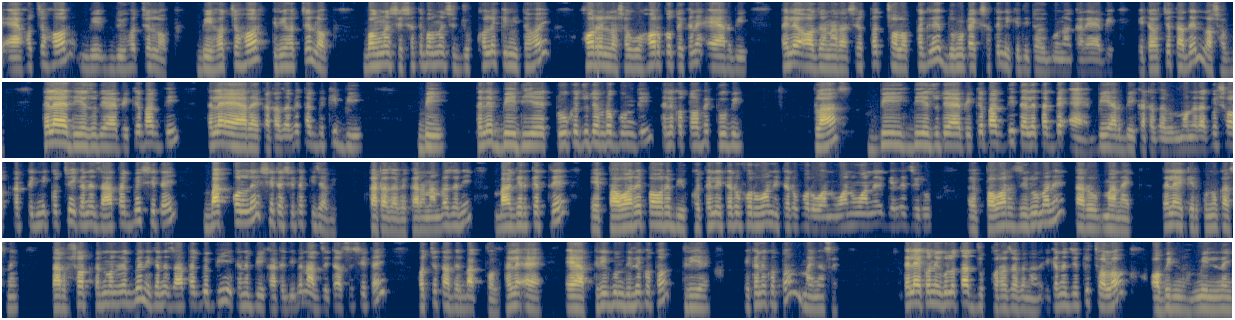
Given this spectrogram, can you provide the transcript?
এ হচ্ছে হর দুই হচ্ছে লব, বি হচ্ছে হর থ্রি হচ্ছে লব। ভগ্নাংশের সাথে ভগ্নাংশের যোগ করলে কি নিতে হয়? হরের লসাগু, হর কত এখানে? এ আর বি। তাহলে অজানা রাশি অর্থাৎ চলক থাকলে দুটোটা একসাথে লিখে দিতে হয় গুণাকারে এ বি। এটা হচ্ছে তাদের লসাগু। তাহলে এ দিয়ে যদি এ বি কে ভাগ দিই তাহলে এ আর এ কাটা যাবে, থাকবে কি? বি। বি। তাহলে বি দিয়ে টু কে যদি আমরা গুণ দিই তাহলে কত হবে? Two B. প্লাস বি দিয়ে যদি এ বি কে ভাগ দিই, তাহলে থাকবে এ বি আর বি কাটা যাবে। মনে রাখবে শর্টকাট টেকনিক হচ্ছে এখানে যা থাকবে সেটাই ভাগ করলে সেটা সেটা কি যাবে? কাটা যাবে। কারণ আমরা জানি ভাগের ক্ষেত্রে পাওয়ারে পাওয়ারে বিয়োগ হয়। তাহলে এটার উপর ওয়ান এটার উপর ওয়ান ওয়ান ওয়ানে গেলে জিরো পাওয়ার জিরো মানে তার মান এক। তাহলে একের কোনো কাজ নেই। তার শর্টকাট মনে রাখবেন, এখানে যা থাকবে বি এখানে বি কাটে দিবেন। আর যেটা আছে সেটাই হচ্ছে তাদের ভাগফল তাহলে এ এ আর থ্রি গুণ দিলে কত? থ্রি এ এখানে কত? মাইনাস এ তাহলে এখন এগুলো তার যোগ করা যাবে না। এখানে যেহেতু চলক, অভিন্ন, মিল নাই।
